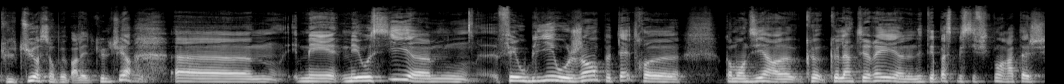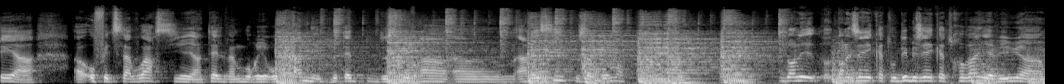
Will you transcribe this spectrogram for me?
culture, si on peut parler de culture, mais mais aussi fait oublier aux gens peut-être comment dire que que l'intérêt n'était pas spécifiquement rattaché à, au fait de savoir si un tel va mourir ou pas, mais peut-être de suivre un, un récit tout simplement dans les, dans les années 80, au début des années 80, il y avait eu un,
